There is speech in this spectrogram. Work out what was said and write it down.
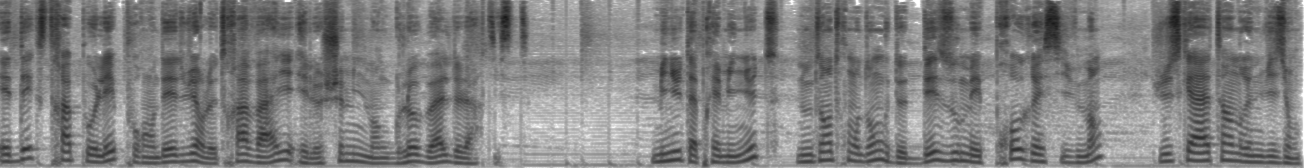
et d'extrapoler pour en déduire le travail et le cheminement global de l'artiste. Minute après minute, nous tenterons donc de dézoomer progressivement jusqu'à atteindre une vision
